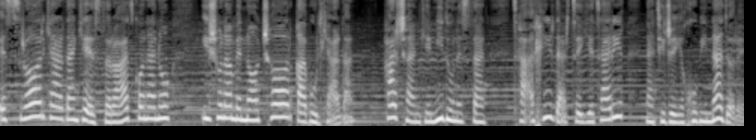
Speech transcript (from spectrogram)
اصرار کردند که استراحت کنن و ایشونم به ناچار قبول کردن. هرچند که می‌دونستن تأخیر در طی طریق نتیجه خوبی نداره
